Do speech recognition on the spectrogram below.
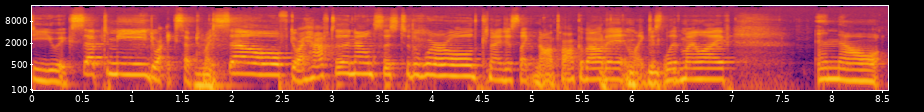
do you accept me? Do I accept mm. myself? Do I have to announce this to the world? Can I just like not talk about it and like just live my life? And now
